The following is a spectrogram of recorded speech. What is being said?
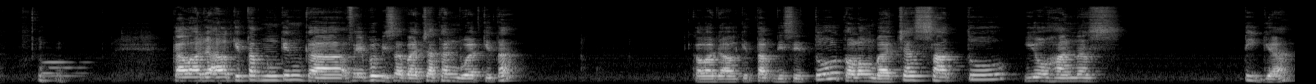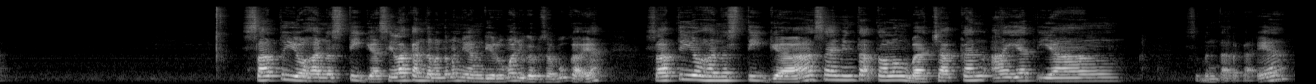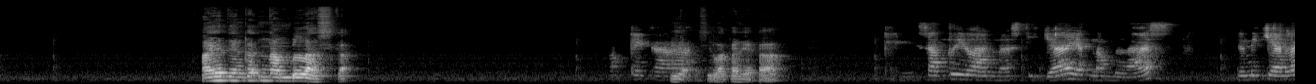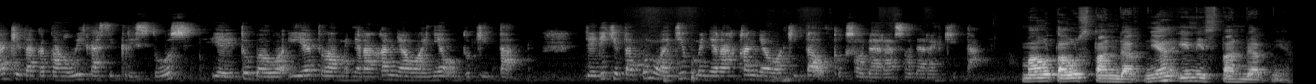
Kalau ada Alkitab mungkin Kak Febe bisa bacakan buat kita. Kalau ada Alkitab di situ, tolong baca 1 Yohanes 3. 1 Yohanes 3. Silakan teman-teman yang di rumah juga bisa buka ya. 1 Yohanes 3, saya minta tolong bacakan ayat yang sebentar Kak ya. Ayat yang ke-16 Kak. Oke kak. Iya, silakan ya kak. Oke, 1 Yohanes 3 ayat 16. Demikianlah kita ketahui kasih Kristus, yaitu bahwa ia telah menyerahkan nyawanya untuk kita. Jadi kita pun wajib menyerahkan nyawa kita untuk saudara-saudara kita. Mau tahu standarnya? Ini standarnya.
